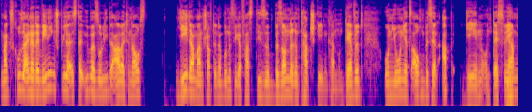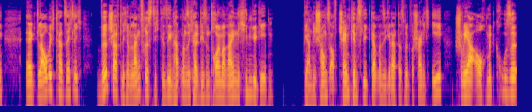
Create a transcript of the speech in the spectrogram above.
Max Kruse einer der wenigen Spieler ist, der über solide Arbeit hinaus jeder Mannschaft in der Bundesliga fast diesen besonderen Touch geben kann. Und der wird Union jetzt auch ein bisschen abgehen. Und deswegen ja. äh, glaube ich tatsächlich, wirtschaftlich und langfristig gesehen hat man sich halt diesen Träumereien nicht hingegeben wir haben die Chance auf Champions League, da hat man sich gedacht, das wird wahrscheinlich eh schwer, auch mit Kruse.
